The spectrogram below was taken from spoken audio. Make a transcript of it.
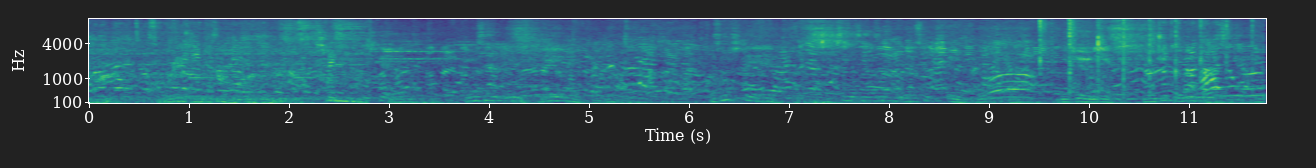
서로 또 선물을 조선시대에 식생산사를 설치되었고 무주연이 경주 대왕을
